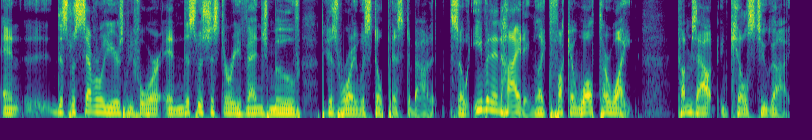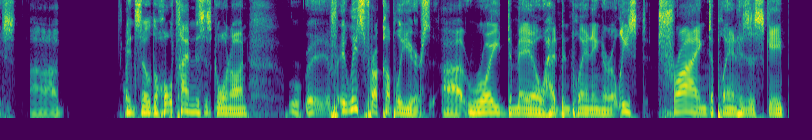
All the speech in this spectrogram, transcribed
and uh, this was several years before, and this was just a revenge move because Roy was still pissed about it. So even in hiding, like fucking Walter White comes out and kills two guys. Uh, and so the whole time this is going on, at least for a couple of years, uh, Roy DeMeo had been planning, or at least trying to plan his escape.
